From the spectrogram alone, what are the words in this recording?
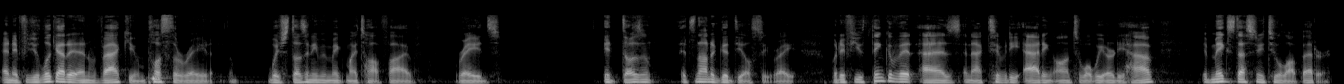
and if you look at it in a vacuum, plus the raid, which doesn't even make my top five raids, it doesn't. It's not a good DLC, right? But if you think of it as an activity adding on to what we already have, it makes Destiny 2 a lot better.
